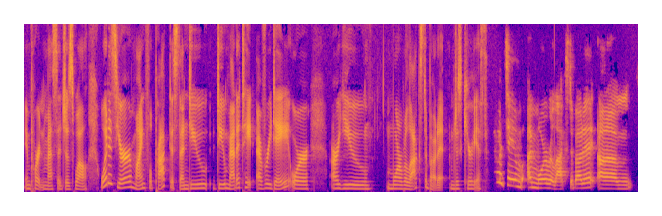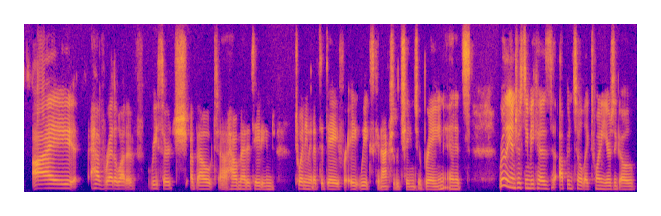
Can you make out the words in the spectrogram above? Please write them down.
important message as well. What is your mindful practice then? Do you do you meditate every day or are you more relaxed about it? I'm just curious. I would say I'm, I'm more relaxed about it. Um, I have read a lot of research about uh, how meditating 20 minutes a day for eight weeks can actually change your brain. And it's really interesting because up until like 20 years ago,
